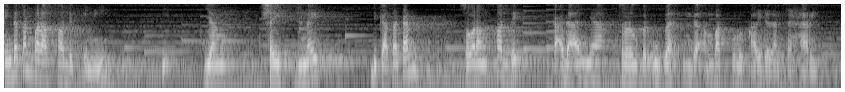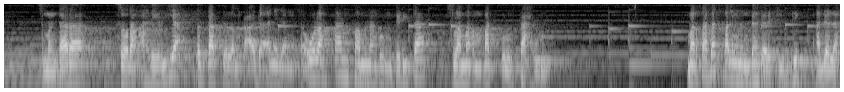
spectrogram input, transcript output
Tindakan para sadik ini yang Syekh Junaid dikatakan seorang sadik keadaannya selalu berubah hingga 40 kali dalam sehari. Sementara seorang ahli riak tetap dalam keadaannya yang seolah tanpa menanggung derita selama 40 tahun. Martabat paling rendah dari sidik adalah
